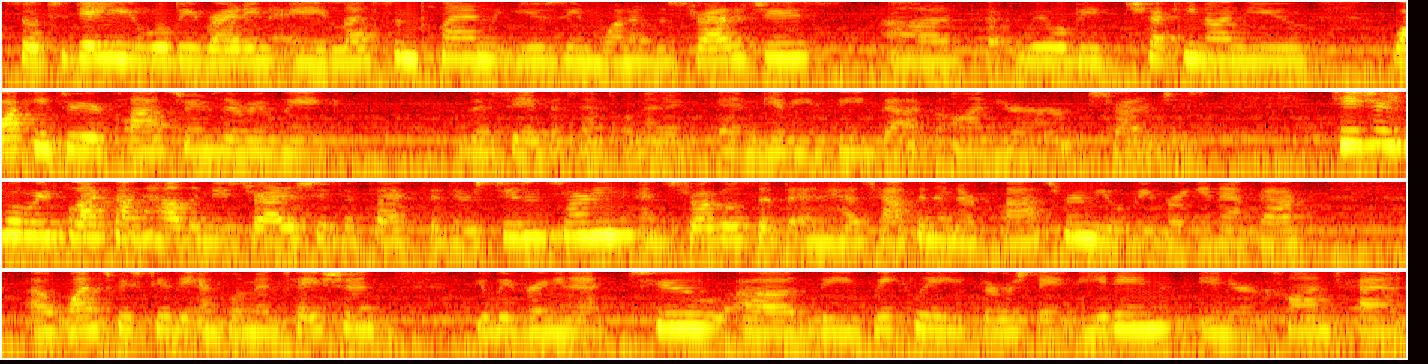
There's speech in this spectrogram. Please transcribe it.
So today you will be writing a lesson plan using one of the strategies. Uh, we will be checking on you, walking through your classrooms every week to see if it's implemented and give you feedback on your strategies. Teachers will reflect on how the new strategies affected their students' learning and struggles that, has happened in their classroom. You'll be bringing that back uh, once we see the implementation. You'll be bringing it to uh, the weekly Thursday meeting in your content,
